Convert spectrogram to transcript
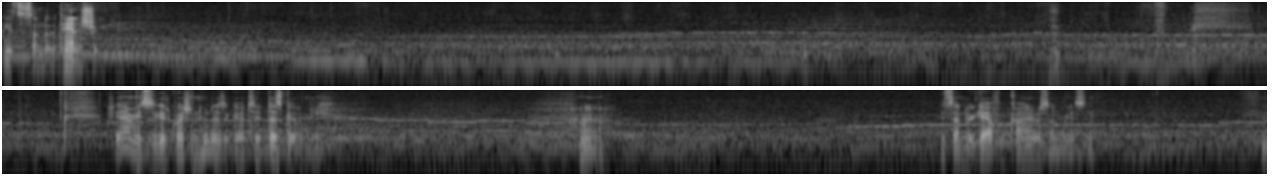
Gets us under the Tanistry. See, that raises a good question. Who does it go to? It does go to me. Huh. It's under Gavelkind for some reason. Hmm.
